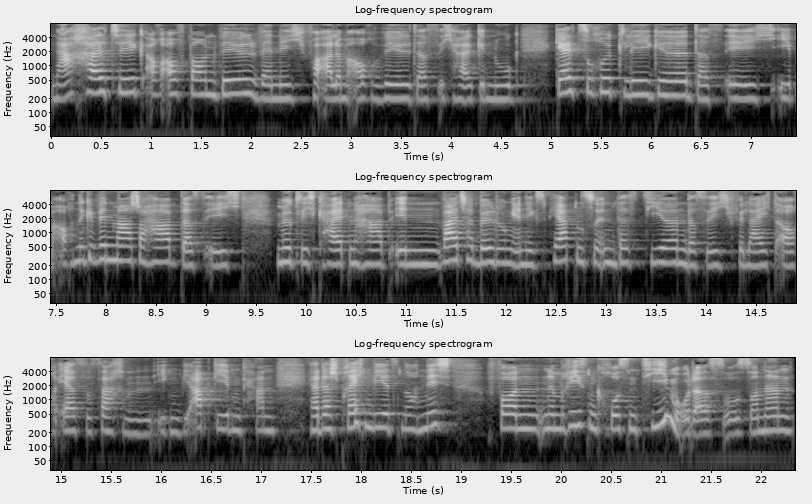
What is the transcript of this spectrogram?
nachhaltig auch aufbauen will, wenn ich vor allem auch will, dass ich halt genug Geld zurücklege, dass ich eben auch eine Gewinnmarge habe, dass ich Möglichkeiten habe, in Weiterbildung, in Experten zu investieren, dass ich vielleicht auch erste Sachen irgendwie abgeben kann. Ja, da sprechen wir jetzt noch nicht von einem riesengroßen Team oder so, sondern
